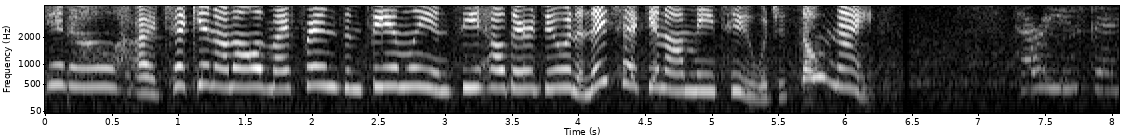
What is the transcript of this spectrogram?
you know, I check in on all of my friends and family and see how they're doing, and they check in on me too, which is so nice. How are you staying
